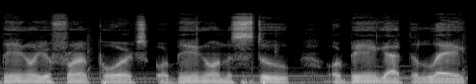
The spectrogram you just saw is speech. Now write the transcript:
being on your front porch or being on the stoop or being at the lake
